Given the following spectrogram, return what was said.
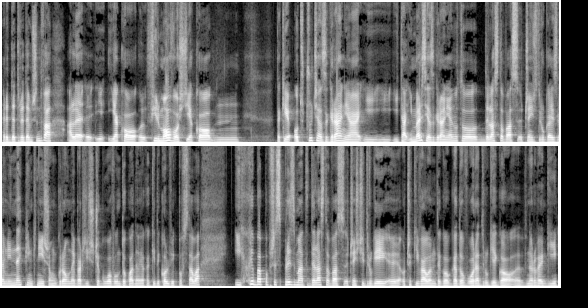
Red Dead Redemption 2, ale y, jako y, filmowość, jako mm, takie odczucia zgrania i, i, i, ta imersja zgrania, no to The Last of Us część druga jest dla mnie najpiękniejszą grą, najbardziej szczegółową, dokładną, jaka kiedykolwiek powstała i chyba poprzez pryzmat The Last of Us części drugiej y, oczekiwałem tego God of War'a drugiego e, w Norwegii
